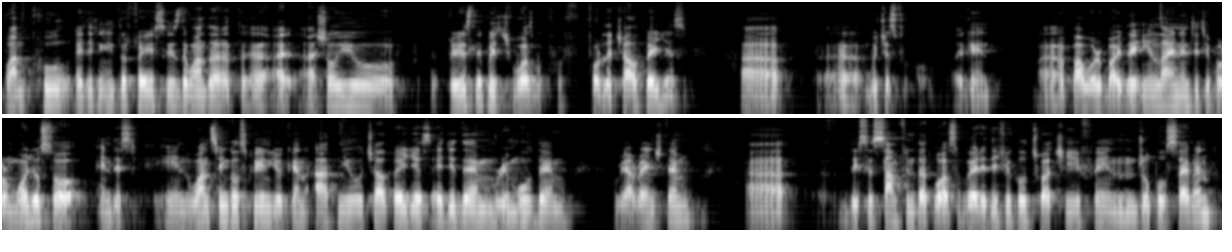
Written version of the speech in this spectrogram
one cool editing interface is the one that uh, I, I showed you previously, which was for the child pages. Uh, uh, which is again uh, powered by the inline entity form module. So in this, in one single screen, you can add new child pages, edit them, remove them, rearrange them. Uh, this is something that was very difficult to achieve in Drupal 7,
